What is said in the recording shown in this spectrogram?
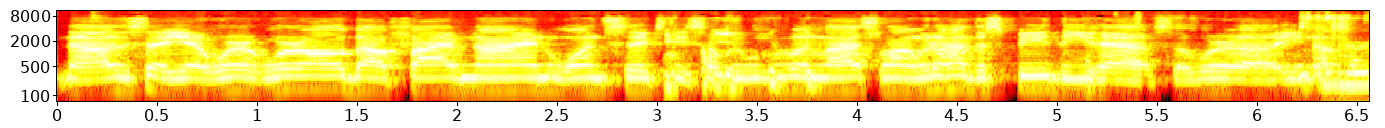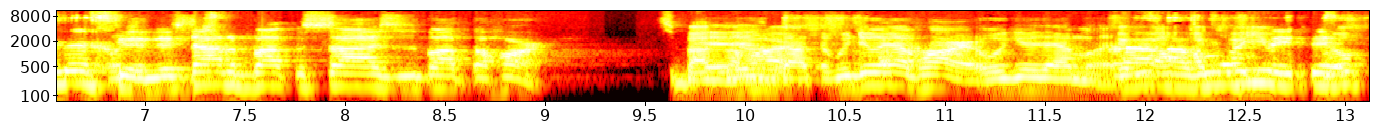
No, I was gonna say, yeah, we're we're all about 5'9", 160, so we, we wouldn't last long. We don't have the speed that you have, so we're uh, you know, Listen, it's not about the size; it's about the heart. It's about it the is heart. about the, we do have heart. We'll give you that much. I'll, I'll tell you real,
